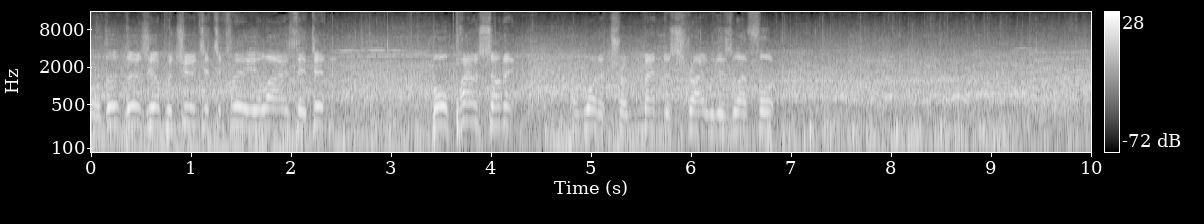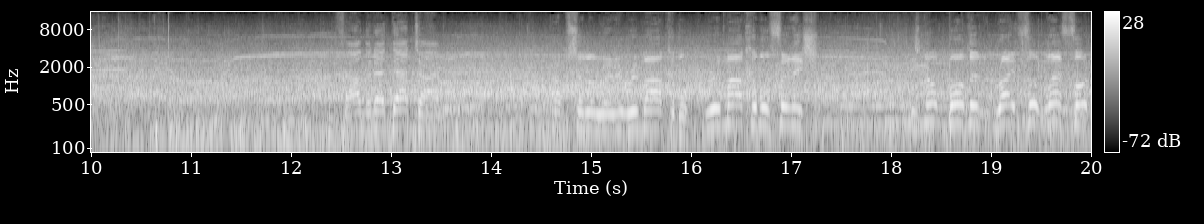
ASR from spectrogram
Well, th there's the opportunity to clear your lines. They didn't. Ball pounced on it. And what a tremendous strike with his left foot. Found the net that time. Absolutely remarkable. Remarkable finish. He's not bothered. Right foot, left foot.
